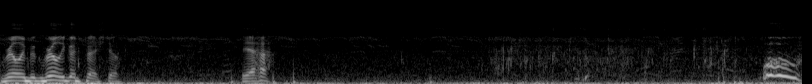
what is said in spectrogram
Really, big, really good fish too. Yeah. Woohoo!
